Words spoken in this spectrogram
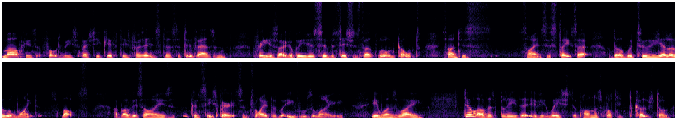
markings that thought to be specially gifted. For instance, the 2003 Encyclopedia of Superstitions, Folklore and Cult Scientists, Sciences states that a dog with two yellow or white spots above its eyes can see spirits and drive the evils away, evil ones away. Still others believe that if you wished upon a spotted coach dog,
